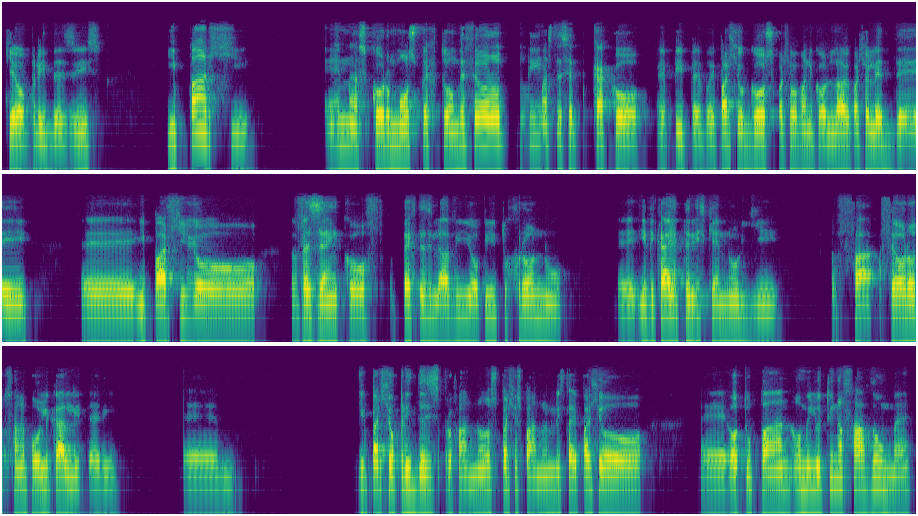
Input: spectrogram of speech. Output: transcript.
και ο Πρίντεζης. Υπάρχει ένας κορμός παιχτών. Δεν θεωρώ ότι είμαστε σε κακό επίπεδο. Υπάρχει ο Γκος, υπάρχει ο Παπα-Νικολάου, υπάρχει ο Λεντέι, ε, υπάρχει ο Βεζέγκοφ. Παίχτες δηλαδή οι οποίοι του χρόνου, ε, ειδικά οι τρεις καινούργοι, θα, θεωρώ ότι θα είναι πολύ καλύτεροι. Ε, υπάρχει ο Πρίντεζης προφανώς, υπάρχει ο Σπανούλης, θα υπάρχει ο, ε, ο Τουπάν. Ο Μιλουτίνο θα δούμε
